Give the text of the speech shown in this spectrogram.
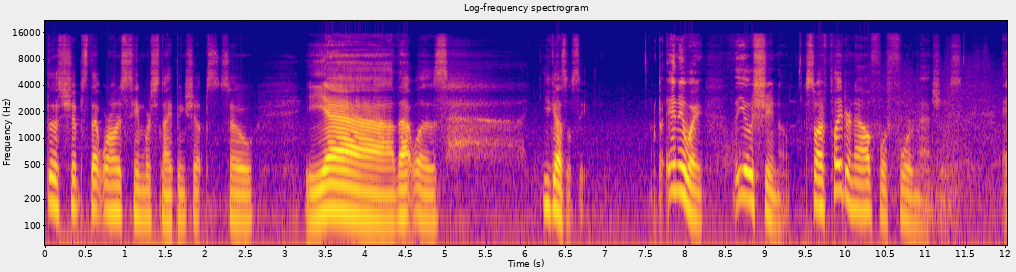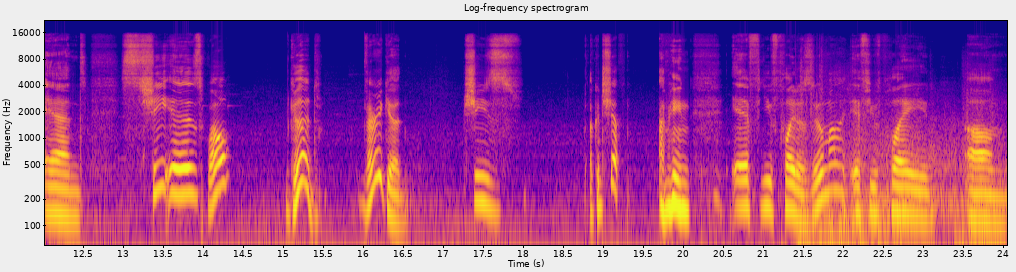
the ships that were on his team were sniping ships. So, yeah, that was... You guys will see. But anyway, the Yoshino. So I've played her now for four matches. And she is, well, good. Very good. She's a good ship. I mean, if you've played Azuma, if you've played um,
